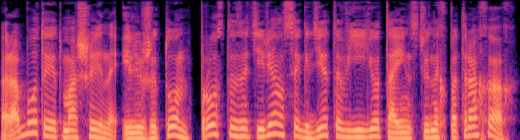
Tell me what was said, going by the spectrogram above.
Работает машина или жетон просто затерялся где-то в ее таинственных потрохах?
